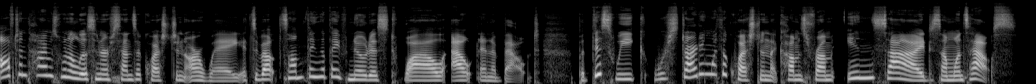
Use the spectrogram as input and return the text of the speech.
oftentimes when a listener sends a question our way, it's about something that they've noticed while out and about. But this week, we're starting with a question that comes from inside someone's house.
